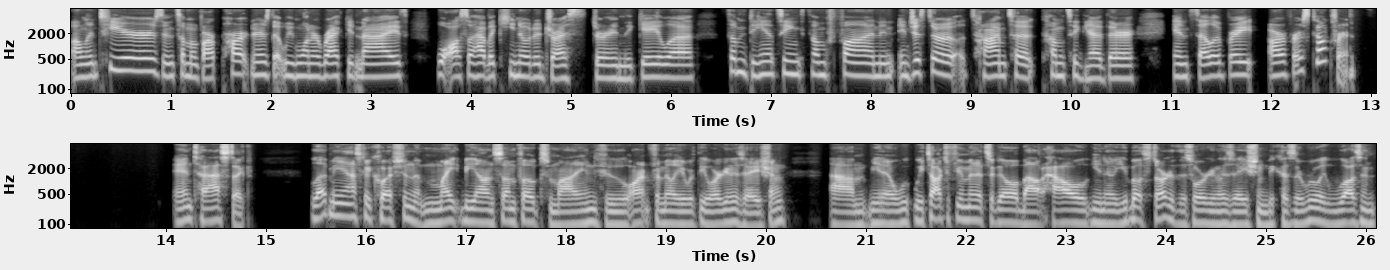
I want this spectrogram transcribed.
volunteers and some of our partners that we want to recognize. We'll also have a keynote address during the gala some dancing, some fun, and, and just a, time to come together and celebrate our first conference. Fantastic. Let me ask a question that might be on some folks' mind who aren't familiar with the organization. Um, you know, we, we, talked a few minutes ago about how you know you both started this organization because there really wasn't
